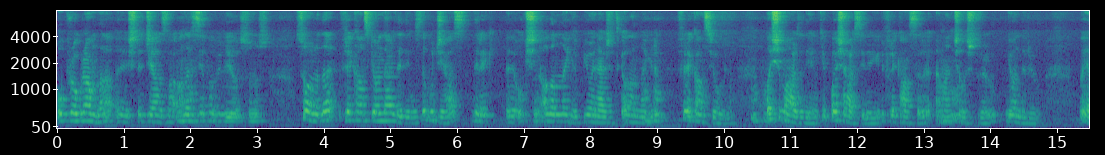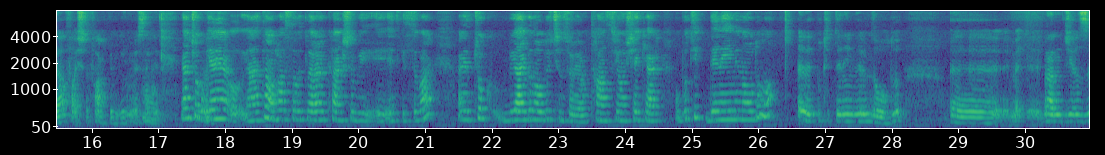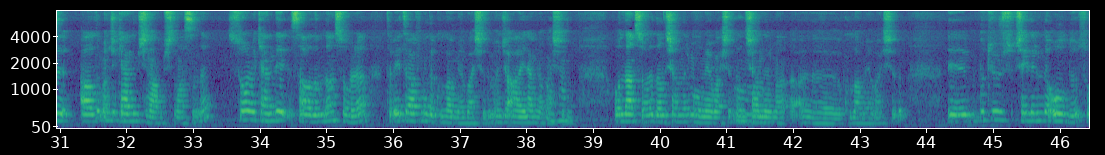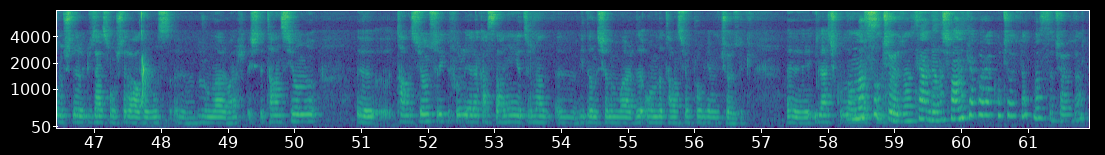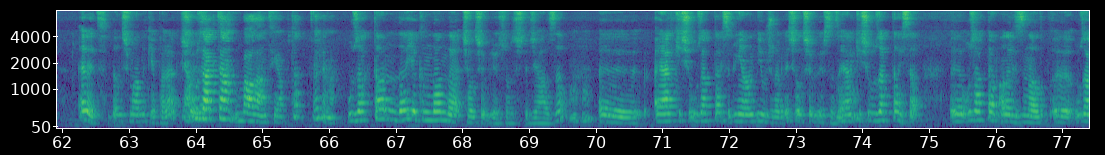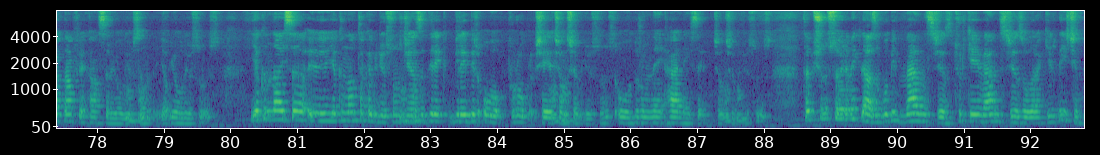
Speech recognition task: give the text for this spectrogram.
O programla e, işte cihazla hı. analiz yapabiliyorsunuz. Sonra da frekans gönder dediğinizde bu cihaz direkt e, o kişinin alanına girip biyoenerjetik alanına Hı hı. girip frekans yolluyor. Başım ağrıdı diyelim ki baş ağrısı ile ilgili frekansları hemen Hı hı. çalıştırıyorum, gönderiyorum. Veya işte farklı bir durum vesaire. Yani çok Evet. genel, yani tamam hastalıklara karşı bir e, etkisi var. Hani çok yaygın olduğu için söylüyorum. Tansiyon, şeker, bu tip deneyimin oldu mu? Evet bu tip deneyimlerim de oldu. Ee, ben cihazı aldım. Önce kendim için almıştım aslında. Sonra kendi sağlığımdan sonra tabii etrafıma da kullanmaya başladım. Önce ailemle başladım. Ondan sonra danışanlarım olmaya başladı. Hı. Danışanlarıma e, kullanmaya başladım. E, bu tür şeylerin de oldu. Sonuçları, güzel sonuçlar aldığımız e, durumlar var. İşte tansiyonu e, tansiyonu sürekli fırlayarak hastaneye yatırılan e, bir danışanım vardı. Onda tansiyon problemini çözdük. E, ilaç kullanması. Nasıl çözdün? Sen danışmanlık yaparak mı çözdün? Nasıl çözdün? Evet, danışmanlık yaparak. Yani şöyle- uzaktan bağlantı yaptın, öyle mi? uzaktan da yakından da çalışabiliyorsunuz işte cihazla. Hı hı. Ee, eğer kişi uzaktaysa dünyanın bir ucuna bile çalışabilirsiniz. Hı hı. Eğer kişi uzaktaysa e, uzaktan analizini alıp e, uzaktan frekansları yolluyorsan, yolluyorsunuz. Yakındaysa e, yakından takabiliyorsunuz Hı hı. cihazı direkt birebir o progr- şeye Hı hı. çalışabiliyorsunuz. O durum ne her neyse çalışabiliyorsunuz. Tabii şunu söylemek lazım. Bu bir wellness cihazı. Türkiye'ye wellness cihazı olarak girdiği için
